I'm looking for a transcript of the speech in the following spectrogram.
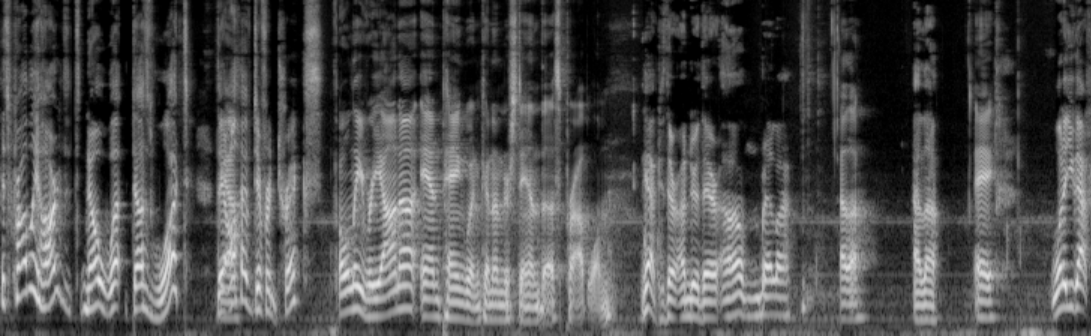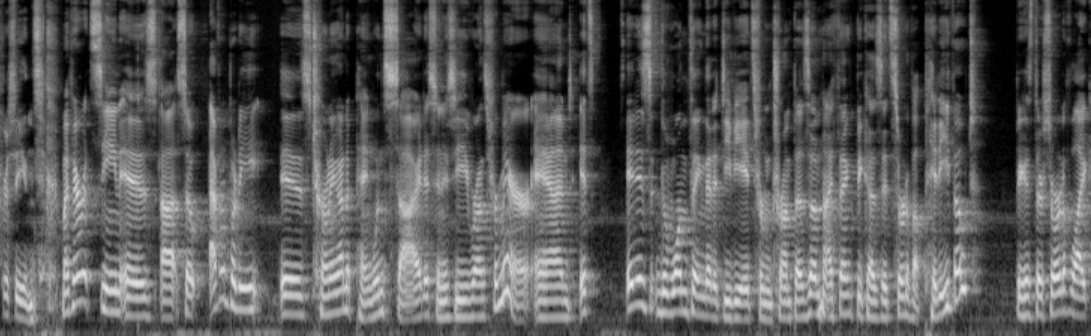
It's probably hard to know what does what. They Yeah. all have different tricks. Only Rihanna and Penguin can understand this problem. Yeah, because they're under their umbrella. Ella. Ella. Hey. What do you got for scenes? My favorite scene is uh, so everybody is turning on the Penguin's side as soon as he runs for mayor, and it's it is the one thing that it deviates from Trumpism, I think, because it's sort of a pity vote because they're sort of like.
